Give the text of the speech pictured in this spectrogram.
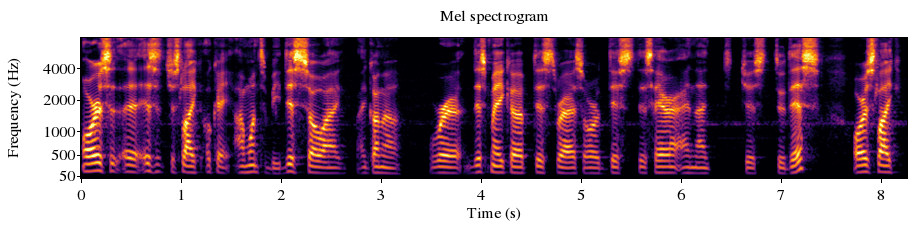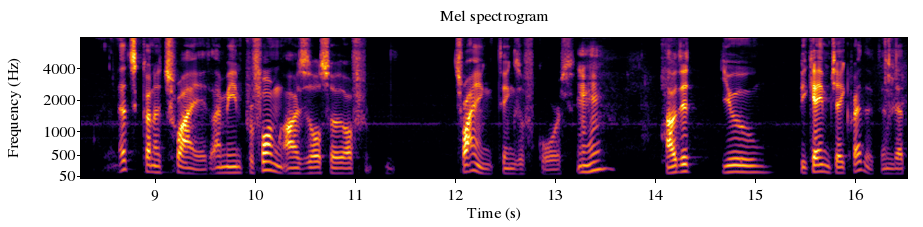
or is it uh, is it just like okay, I want to be this, so I I gonna wear this makeup, this dress, or this this hair, and I just do this, or it's like let's gonna try it. I mean, performing arts is also of trying things, of course. hmm How did you became J Credit in that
